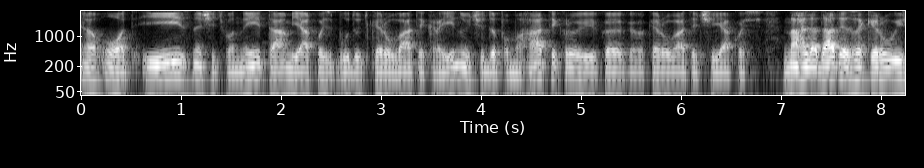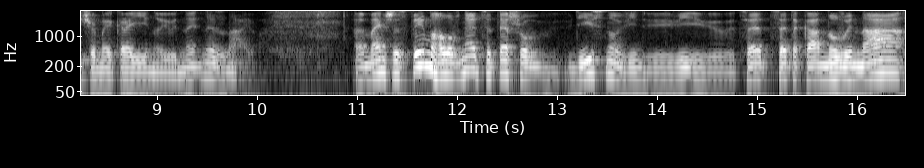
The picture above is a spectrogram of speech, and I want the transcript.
Е, От, і, значить, вони там якось будуть керувати країною, чи допомагати керувати, чи якось наглядати за керуючими країною. Не, не знаю. Е, Менше з тим, головне це те, що дійсно це, це така новина,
